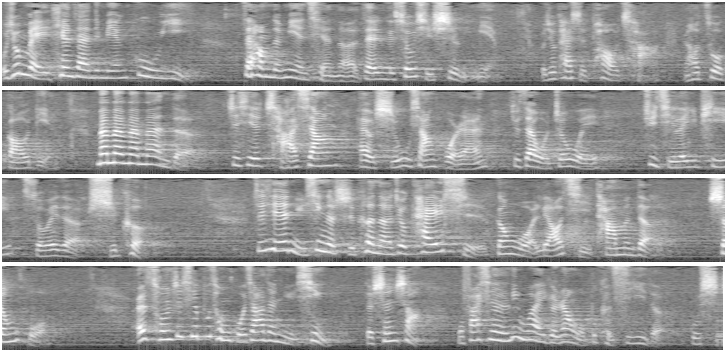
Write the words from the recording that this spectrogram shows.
我就每天在那边故意在他们的面前呢，在那个休息室里面，我就开始泡茶。然后做糕点，慢慢慢慢的，这些茶香还有食物香，果然就在我周围聚集了一批所谓的食客。这些女性的食客呢，就开始跟我聊起他们的生活。而从这些不同国家的女性的身上，我发现了另外一个让我不可思议的故事，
